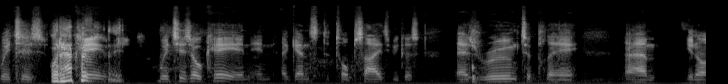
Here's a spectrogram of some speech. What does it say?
which is what okay, happened? Which is okay in, in against the top sides because there's room to play. Um, you know,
